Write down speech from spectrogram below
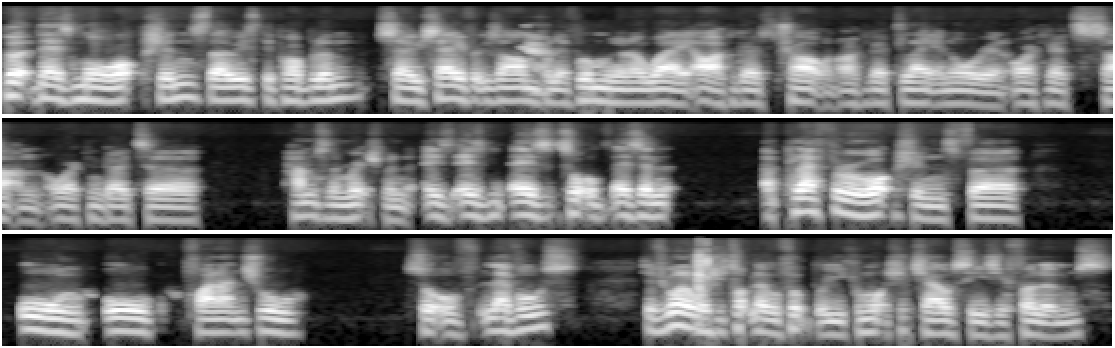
But there's more options, though, is the problem. So, say for example, yeah. if Wimbledon away, oh, I can go to Charlton, or I can go to Leyton Orient, or I can go to Sutton, or I can go to Hampton and Richmond. Is is, is sort of there's an, a plethora of options for all all financial sort of levels. So, if you want to watch your top level football, you can watch your Chelseas, your Fulhams,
